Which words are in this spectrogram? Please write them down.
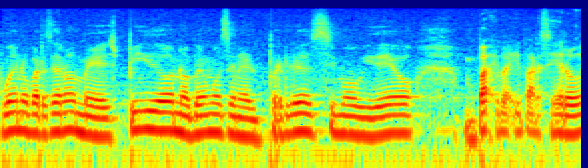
Bueno, parceros, me despido. Nos vemos en el próximo video. Bye, bye, parceros.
